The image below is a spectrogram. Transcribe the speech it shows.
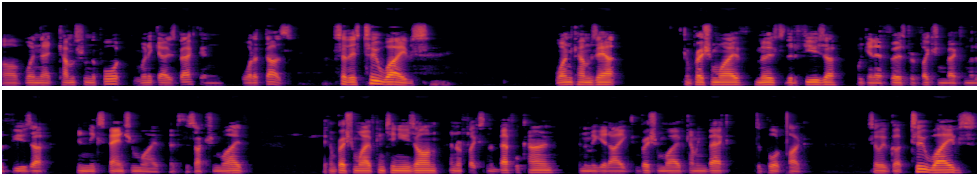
of when that comes from the port, when it goes back and what it does. So there's two waves. One comes out, compression wave, moves to the diffuser, we get our first reflection back from the diffuser in an expansion wave. That's the suction wave. The compression wave continues on and reflects in the baffle cone, and then we get a compression wave coming back to port plug. So we've got two waves,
